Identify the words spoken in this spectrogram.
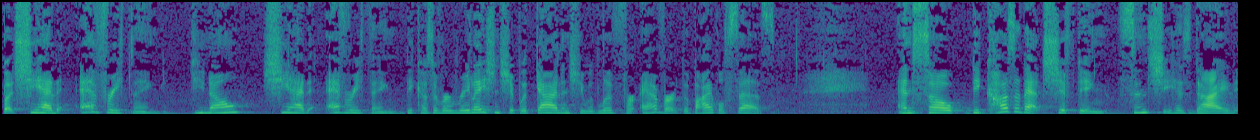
But she had everything. Do you know? She had everything because of her relationship with God, and she would live forever, the Bible says. And so, because of that shifting, since she has died,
